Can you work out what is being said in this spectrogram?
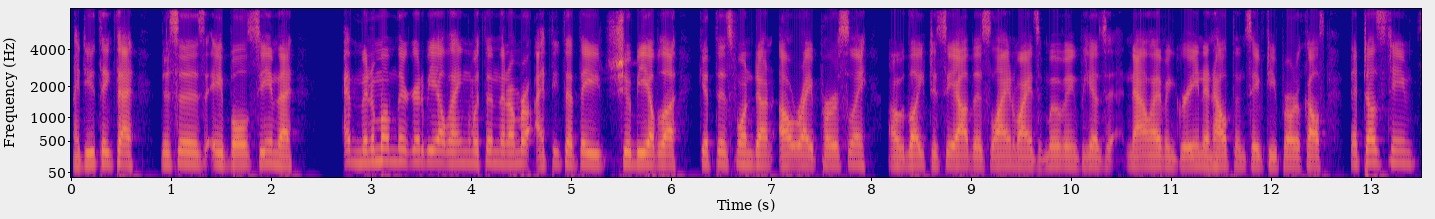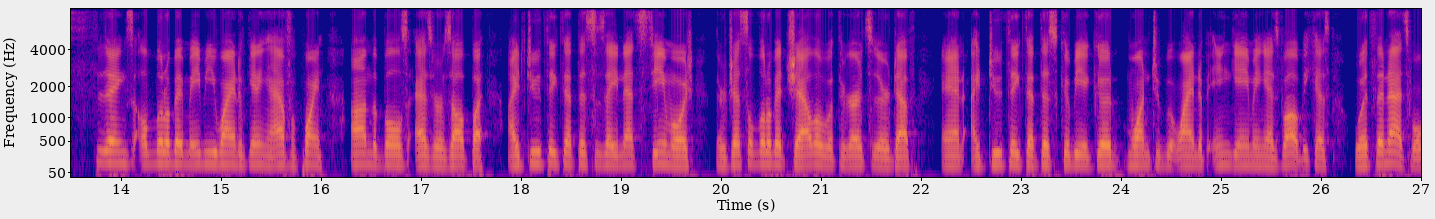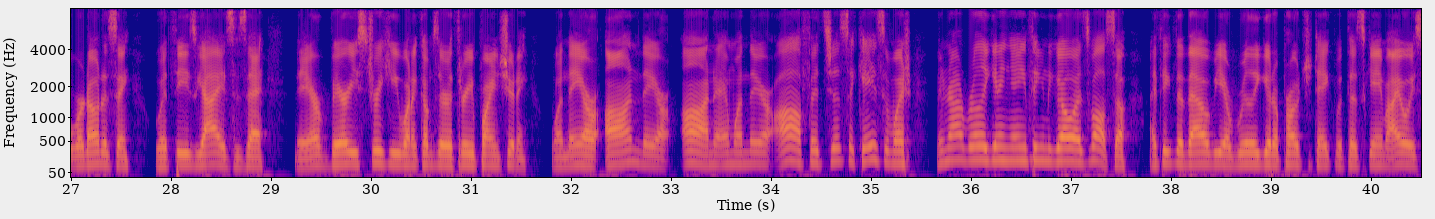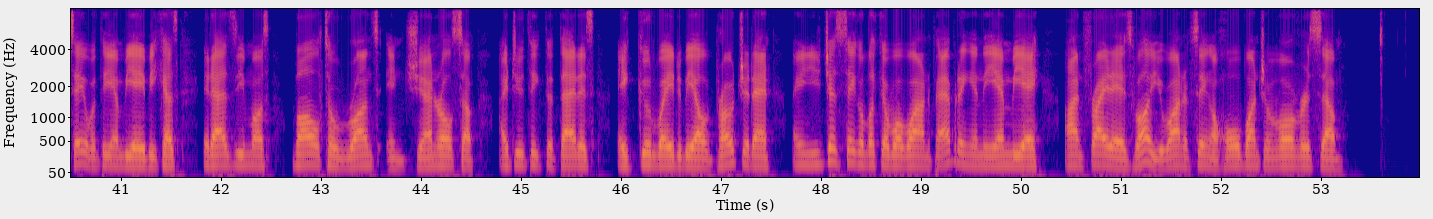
I do think that this is a Bulls team that at minimum, they're going to be able to hang within the number. I think that they should be able to get this one done outright personally. I would like to see how this line winds up moving because now having green and health and safety protocols, that does change things a little bit. Maybe you wind up getting half a point on the Bulls as a result. But I do think that this is a Nets team which they're just a little bit shallow with regards to their depth. And I do think that this could be a good one to wind up in gaming as well because with the Nets, what we're noticing with these guys is that they are very streaky when it comes to their three point shooting. When they are on, they are on. And when they are off, it's just a case in which they're not really getting anything to go as well. So I think that that would be a really good approach to take with this game. I always say with the NBA because it has the most volatile runs in general. So I do think that that is a good way to be able to approach it. And I mean, you just take a look at what wound up happening in the NBA on Friday as well. You wound up seeing a whole bunch of overs. So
